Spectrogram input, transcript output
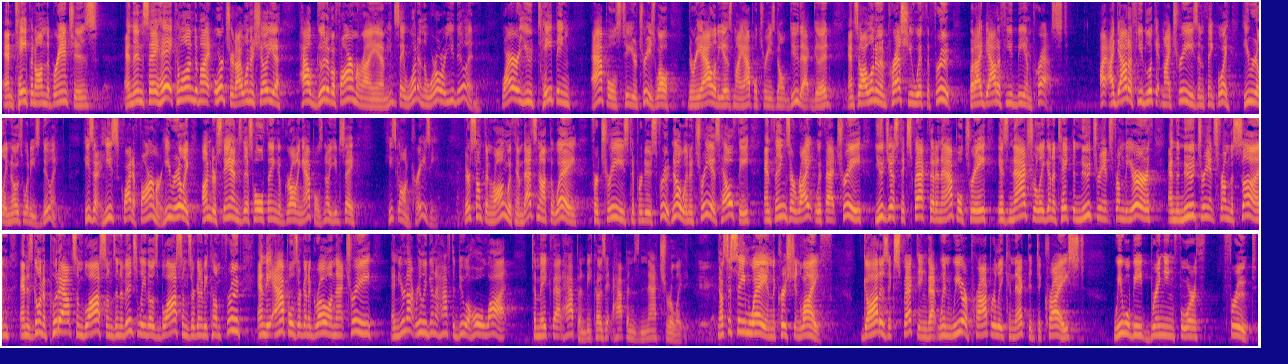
and tape it on the branches and then say, hey, come on to my orchard. I want to show you how good of a farmer I am. You'd say, what in the world are you doing? Why are you taping apples to your trees? Well, the reality is, my apple trees don't do that good. And so I want to impress you with the fruit, but I doubt if you'd be impressed. I, I doubt if you'd look at my trees and think, boy, he really knows what he's doing. He's, a, he's quite a farmer. He really understands this whole thing of growing apples. No, you'd say, he's gone crazy. There's something wrong with him. That's not the way for trees to produce fruit. No, when a tree is healthy and things are right with that tree, you just expect that an apple tree is naturally going to take the nutrients from the earth and the nutrients from the sun and is going to put out some blossoms and eventually those blossoms are going to become fruit and the apples are going to grow on that tree and you're not really going to have to do a whole lot to make that happen because it happens naturally. Now, it's the same way in the Christian life. God is expecting that when we are properly connected to Christ, we will be bringing forth fruit.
